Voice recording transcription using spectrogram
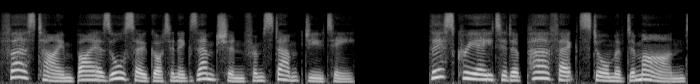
first time buyers also got an exemption from stamp duty. This created a perfect storm of demand,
